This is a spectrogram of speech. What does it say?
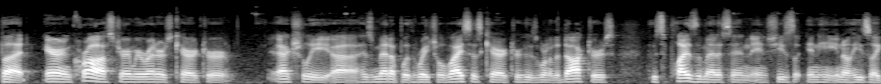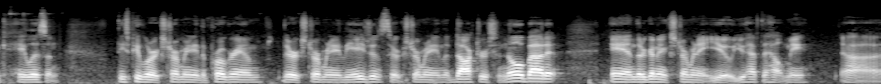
But Aaron Cross, Jeremy Renner's character, actually uh, has met up with Rachel Weisz's character, who's one of the doctors who supplies the medicine, and she's and he, you know, he's like, hey, listen, these people are exterminating the program, they're exterminating the agents, they're exterminating the doctors who know about it and they're going to exterminate you. You have to help me uh,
